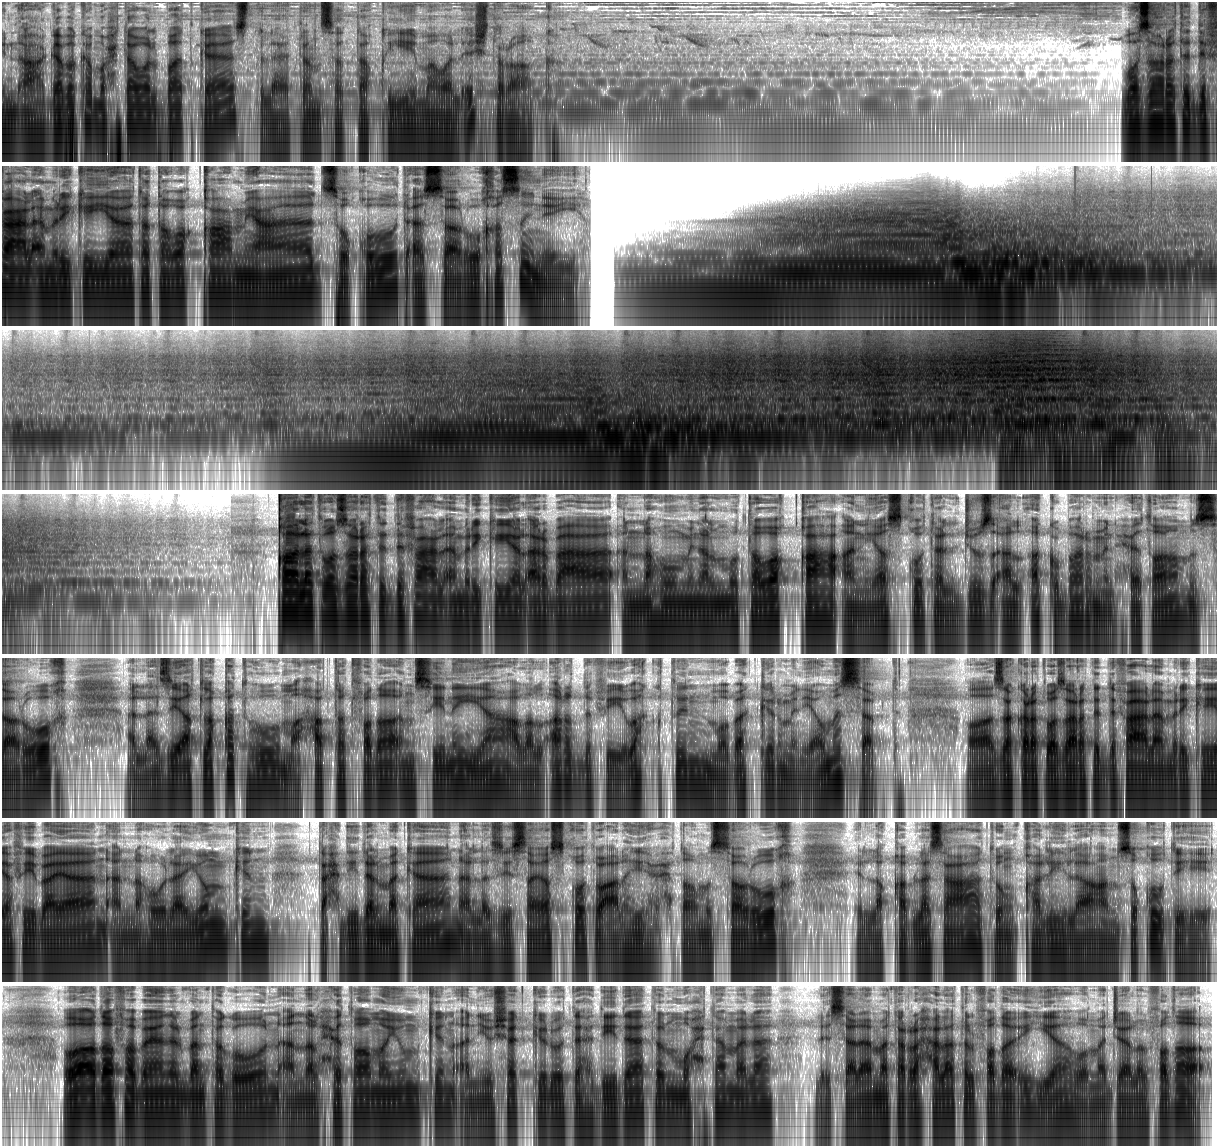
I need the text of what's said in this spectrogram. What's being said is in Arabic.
إن أعجبك محتوى البودكاست لا تنسى التقييم والاشتراك. وزارة الدفاع الأمريكية تتوقع ميعاد سقوط الصاروخ الصيني. قالت وزارة الدفاع الأمريكية الأربعاء أنه من المتوقع أن يسقط الجزء الأكبر من حطام الصاروخ الذي أطلقته محطة فضاء صينية على الأرض في وقت مبكر من يوم السبت. وذكرت وزارة الدفاع الأمريكية في بيان أنه لا يمكن تحديد المكان الذي سيسقط عليه حطام الصاروخ إلا قبل ساعات قليلة عن سقوطه. وأضاف بيان البنتاغون أن الحطام يمكن أن يشكل تهديدات محتملة لسلامة الرحلات الفضائية ومجال الفضاء.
